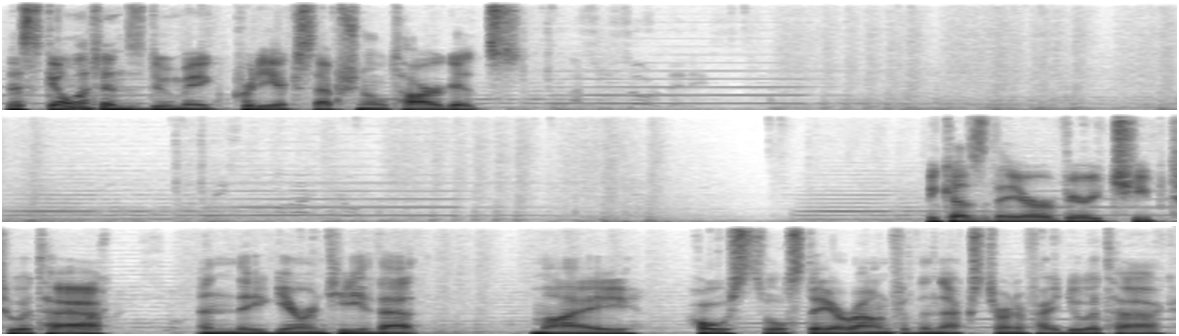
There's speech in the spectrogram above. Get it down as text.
The skeletons do make pretty exceptional targets. Because they are very cheap to attack, and they guarantee that my hosts will stay around for the next turn if I do attack.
